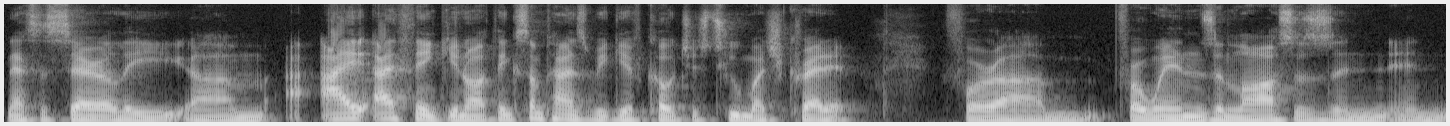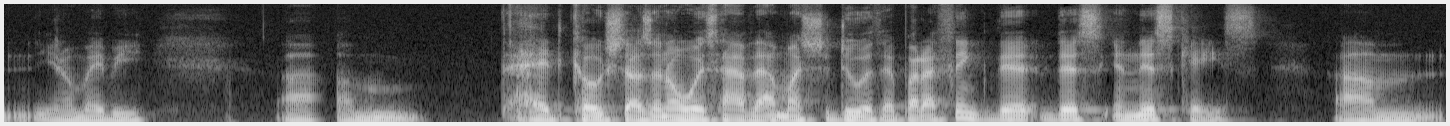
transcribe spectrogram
necessarily, um, I, I think, you know, I think sometimes we give coaches too much credit for, um, for wins and losses and, and, you know, maybe, um, the head coach doesn't always have that much to do with it. But I think that this, in this case, um,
